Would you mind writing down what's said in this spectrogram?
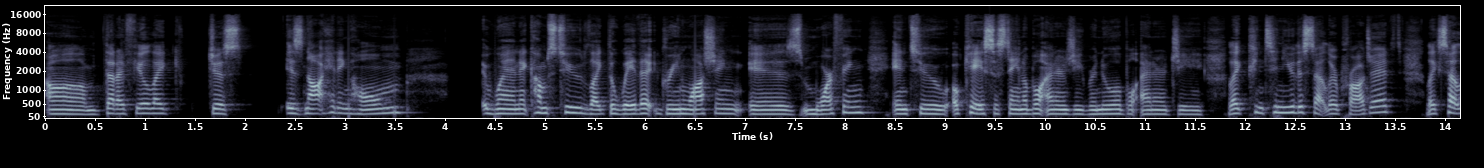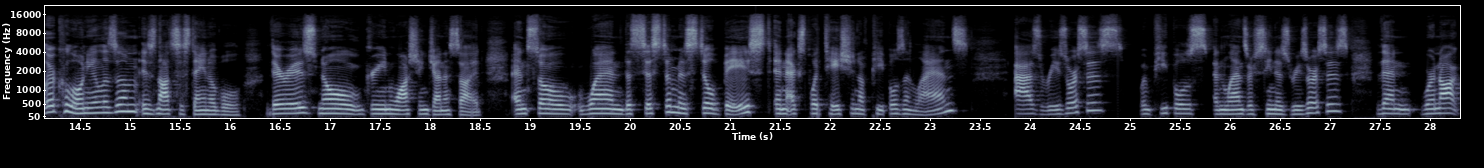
um, that I feel like just is not hitting home when it comes to like the way that greenwashing is morphing into okay sustainable energy renewable energy like continue the settler project. Like settler colonialism is not sustainable. There is no greenwashing genocide. And so when the system is still based in exploitation of peoples and lands as resources when peoples and lands are seen as resources then we're not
